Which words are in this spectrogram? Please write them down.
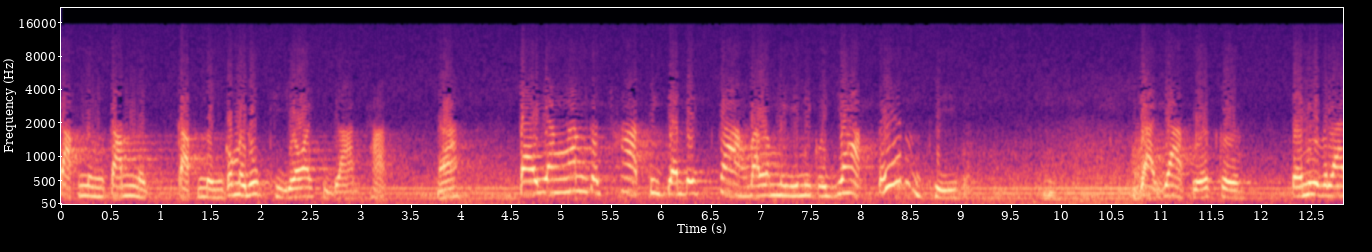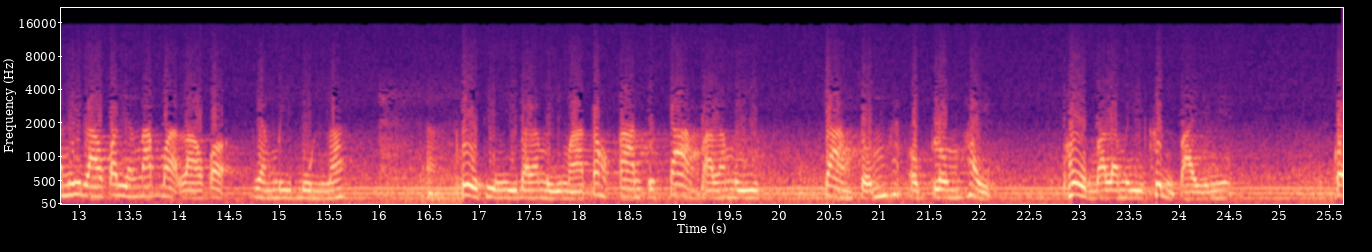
กับหนึ่งกรรมหนึ่งกับหนึ่งก็ไม่รู้กี่ร้อยกี่ล้านชาตินะ แต่ย่างนั้นก็ชาติที่จะได้สร้างบารมีนี่ก็ยากเต็มทียากยากเหลือเกิน แต่นี่เวลานี้เราก็ยังนับว่าเราก็ยังมีบุญนะผู้ที่มีบารมีมาต้องการจะสร้างบารมี สร้างสมอบรมให้ เพิ่มบารมีขึ้นไปอย่างนี้ ก็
